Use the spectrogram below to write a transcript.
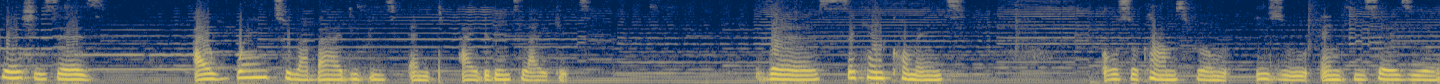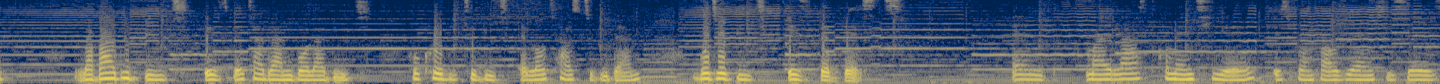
here she says, I went to Labadi Beach and I didn't like it. The second comment also comes from Izu and he says here, Labadi Beach is better than Bola Beach. Kokrobite Beach, a lot has to be done. Bojo Beach is the best. And my last comment here is from Fauzia and she says,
